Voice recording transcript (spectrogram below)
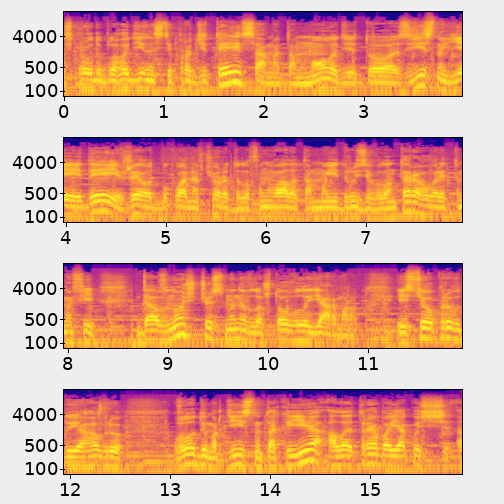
з приводу благодійності про дітей, саме там молоді, то звісно є ідеї. Вже от буквально вчора телефонували там мої друзі-волонтери, говорять, Тимофій, давно щось ми не влаштовували ярмарок. І з цього приводу я говорю. Володимир, дійсно так і є, але треба якось е,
